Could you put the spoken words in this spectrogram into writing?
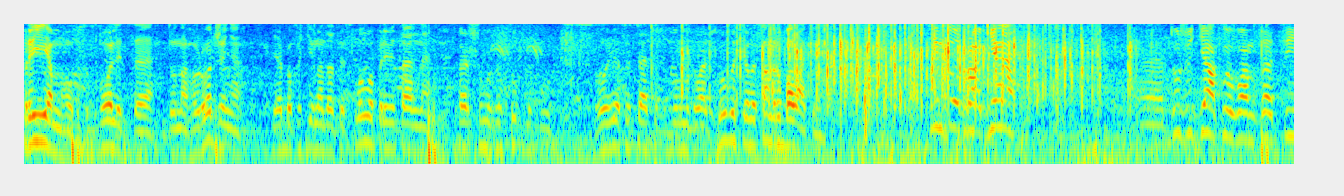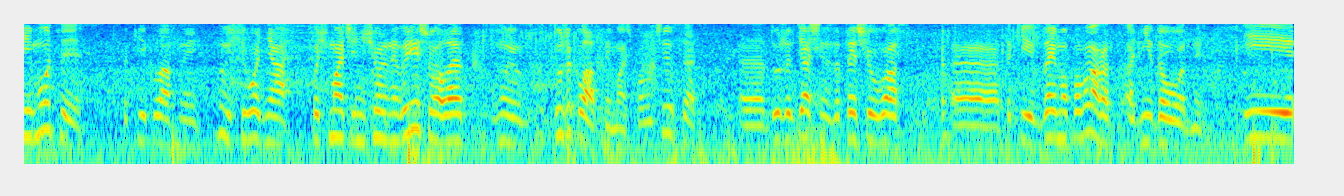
приємного в футболі це до нагородження. Я би хотів надати слово привітальне першому заступнику голові Асоціації футболу Миколаївської області Олександру Балакіну. Всім доброго дня. Е, Дуже дякую вам за ці емоції. Такий класний. Ну і сьогодні, хоч матчі нічого не вирішував, але ну, дуже класний матч вийшов. Дуже вдячний за те, що у вас е, такі взаємоповага одні до одних. І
